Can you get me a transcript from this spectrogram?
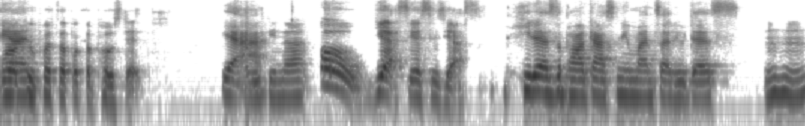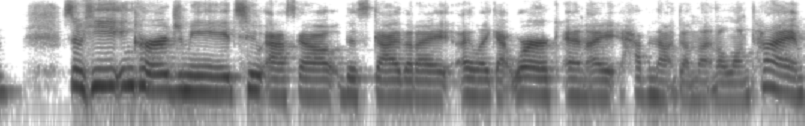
and, who puts up with the post-its. Yeah. Have you seen that? Oh, yes, yes, yes, yes. He does the podcast New Mindset Who Dis. Mm-hmm. So he encouraged me to ask out this guy that I, I like at work, and I have not done that in a long time.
